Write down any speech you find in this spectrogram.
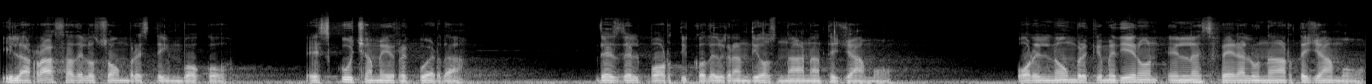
y la raza de los hombres te invoco. Escúchame y recuerda. Desde el pórtico del gran dios Nana te llamo. Por el nombre que me dieron en la esfera lunar te llamo.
